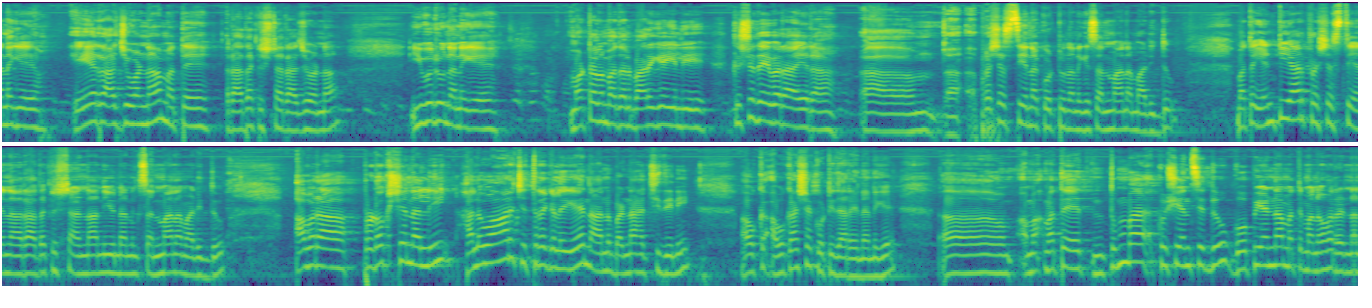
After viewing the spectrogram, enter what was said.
ನನಗೆ ಎ ಆರ್ ರಾಜು ಮತ್ತು ರಾಧಾಕೃಷ್ಣ ರಾಜುವಣ್ಣ, ಇವರು ನನಗೆ ಮೊಟ್ಟ ಮೊದಲ ಬಾರಿಗೆ ಇಲ್ಲಿ ಕೃಷ್ಣದೇವರಾಯರ ಪ್ರಶಸ್ತಿಯನ್ನು ಕೊಟ್ಟು ನನಗೆ ಸನ್ಮಾನ ಮಾಡಿದ್ದು. ಮತ್ತು ಎನ್ ಟಿ ಆರ್ ಪ್ರಶಸ್ತಿಯನ್ನು ರಾಧಾಕೃಷ್ಣ ಅಣ್ಣ ನೀವು ನನಗೆ ಸನ್ಮಾನ ಮಾಡಿದ್ದು. ಅವರ ಪ್ರೊಡಕ್ಷನಲ್ಲಿ ಹಲವಾರು ಚಿತ್ರಗಳಿಗೆ ನಾನು ಬಣ್ಣ ಹಚ್ಚಿದ್ದೀನಿ. ಅವಕ, ಅವಕಾಶ ಕೊಟ್ಟಿದ್ದಾರೆ ನನಗೆ. ಮತ್ತು ತುಂಬ ಖುಷಿ ಅನಿಸಿದ್ದು ಗೋಪಿಯಣ್ಣ ಮತ್ತು ಮನೋಹರಣ್ಣ.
